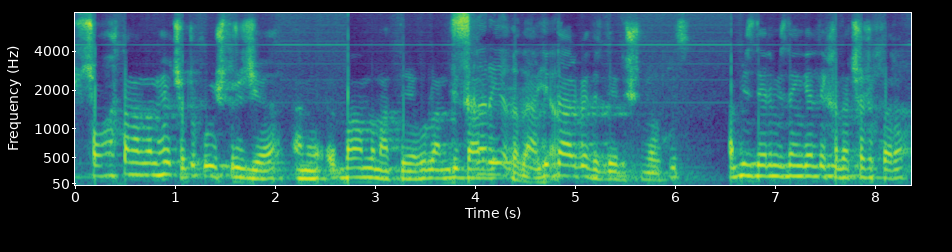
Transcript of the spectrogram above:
sokaktan alınan her çocuk uyuşturucuya, hani bağımlı maddeye vurulan bir, darbe, kadar yani ya. bir darbedir diye düşünüyoruz biz. Yani biz de elimizden geldiği kadar çocuklara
